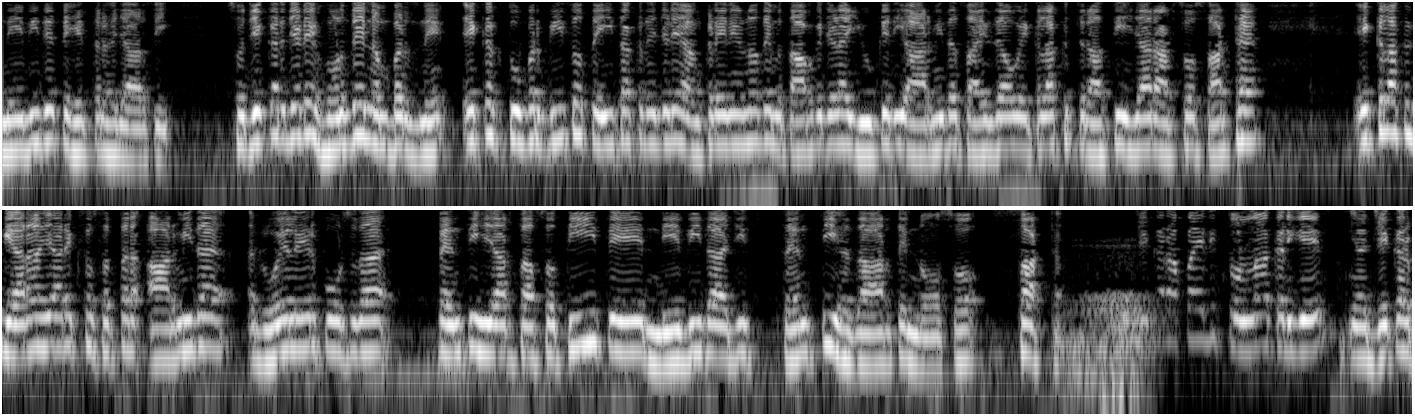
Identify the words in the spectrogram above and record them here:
ਨੇਵੀ ਦੇ 73 ਹਜ਼ਾਰ ਸੀ। ਸੋ ਜੇਕਰ ਜਿਹੜੇ ਹੁਣ ਦੇ ਨੰਬਰਸ ਨੇ 1 ਅਕਤੂਬਰ 2023 ਤੱਕ ਦੇ ਜਿਹੜੇ ਅੰਕੜੇ ਨੇ, ਉਹਨਾਂ ਦੇ ਮੁਤਾਬਕ ਜਿਹੜਾ ਯੂਕੇ ਦੀ ਆਰਮੀ ਦਾ ਸਾਈਜ਼ ਆ, ਉਹ 184860 ਹੈ। 111170 ਆਰਮੀ ਦਾ, ਰਾਇਲ 에ਅਰ ਫੋਰਸ ਦਾ 35730 ਤੇ ਨੇਵੀ ਦਾ ਜੀ 37000 ਤੇ 960 ਜੇਕਰ ਆਪਾਂ ਇਹਦੀ ਤੁਲਨਾ ਕਰੀਏ ਜੇਕਰ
